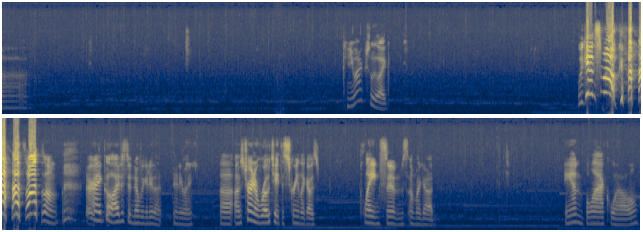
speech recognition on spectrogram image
Uh, can you actually like? We can smoke. That's awesome. All right, cool. I just didn't know if we could do that. Anyway, uh, I was trying to rotate the screen like I was playing Sims. Oh my god. Anne Blackwell.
